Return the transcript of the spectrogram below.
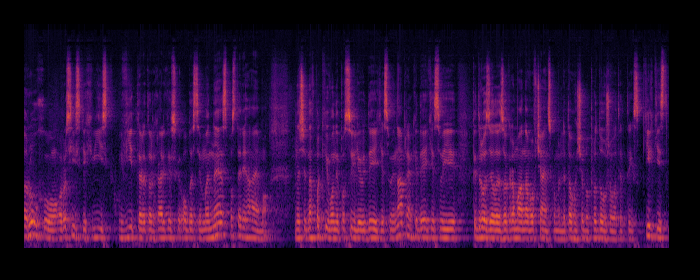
Руху російських військ від території Харківської області ми не спостерігаємо. Значить, навпаки, вони посилюють деякі свої напрямки, деякі свої підрозділи, зокрема на Вовчанському, для того, щоб продовжувати тиск. Кількість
